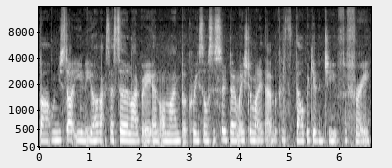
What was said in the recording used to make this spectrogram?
but when you start uni you'll have access to a library and online book resources so don't waste your money there because they'll be given to you for free.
